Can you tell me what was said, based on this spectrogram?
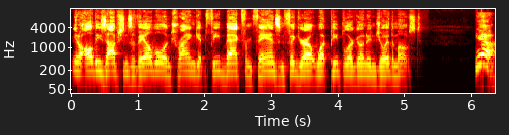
you know all these options available and try and get feedback from fans and figure out what people are going to enjoy the most. Yeah,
